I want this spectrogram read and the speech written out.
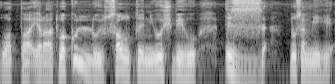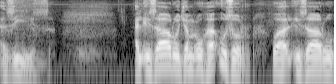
والطائرات وكل صوت يشبه إز نسميه أزيز. الإزار جمعها أزر والإزار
